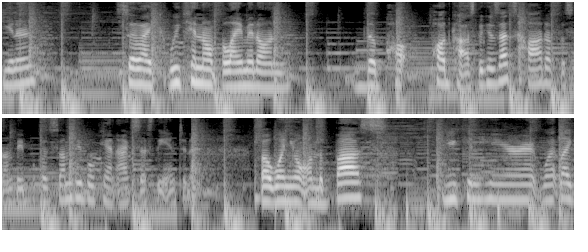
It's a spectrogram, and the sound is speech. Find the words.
you know? So like we cannot blame it on the po- podcast because that's harder for some people because some people can't access the internet. But when you're on the bus, you can hear it. Like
